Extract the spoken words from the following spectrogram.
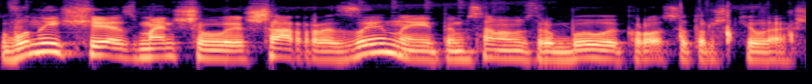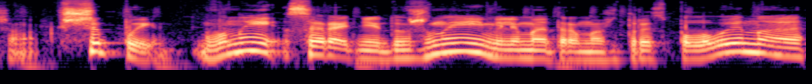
Вони ще зменшили шар резини і тим самим зробили кроси трошки легшими. Шипи вони середньої довжини, міліметра може 3,5,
